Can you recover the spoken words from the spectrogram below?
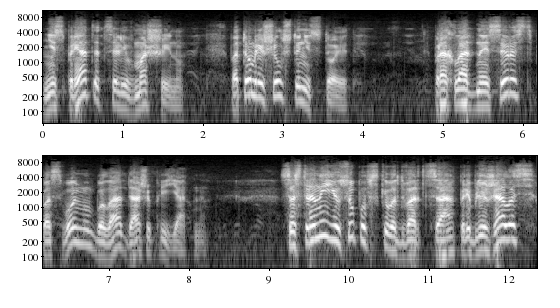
не спрятаться ли в машину. Потом решил, что не стоит. Прохладная сырость по-своему была даже приятна. Со стороны Юсуповского дворца приближалась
